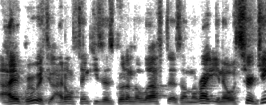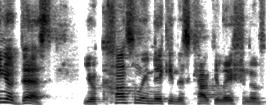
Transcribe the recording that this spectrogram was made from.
I agree with you. I don't think he's as good on the left as on the right. You know, with Serginho Dest, you're constantly making this calculation of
